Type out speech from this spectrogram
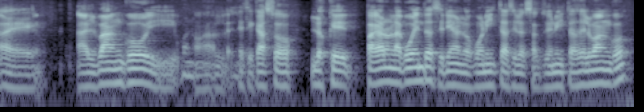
eh, al banco y, bueno, al- en este caso, los que pagaron la cuenta serían los bonistas y los accionistas del banco,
